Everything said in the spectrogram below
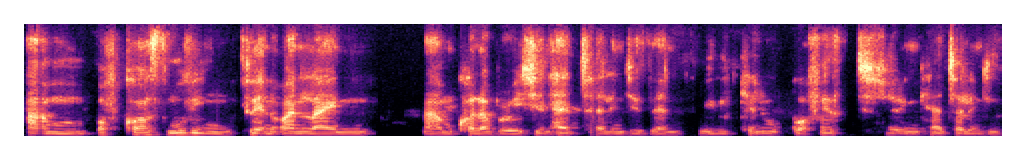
Um, of course, moving to an online um, collaboration had challenges and maybe will go first sharing her challenges.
